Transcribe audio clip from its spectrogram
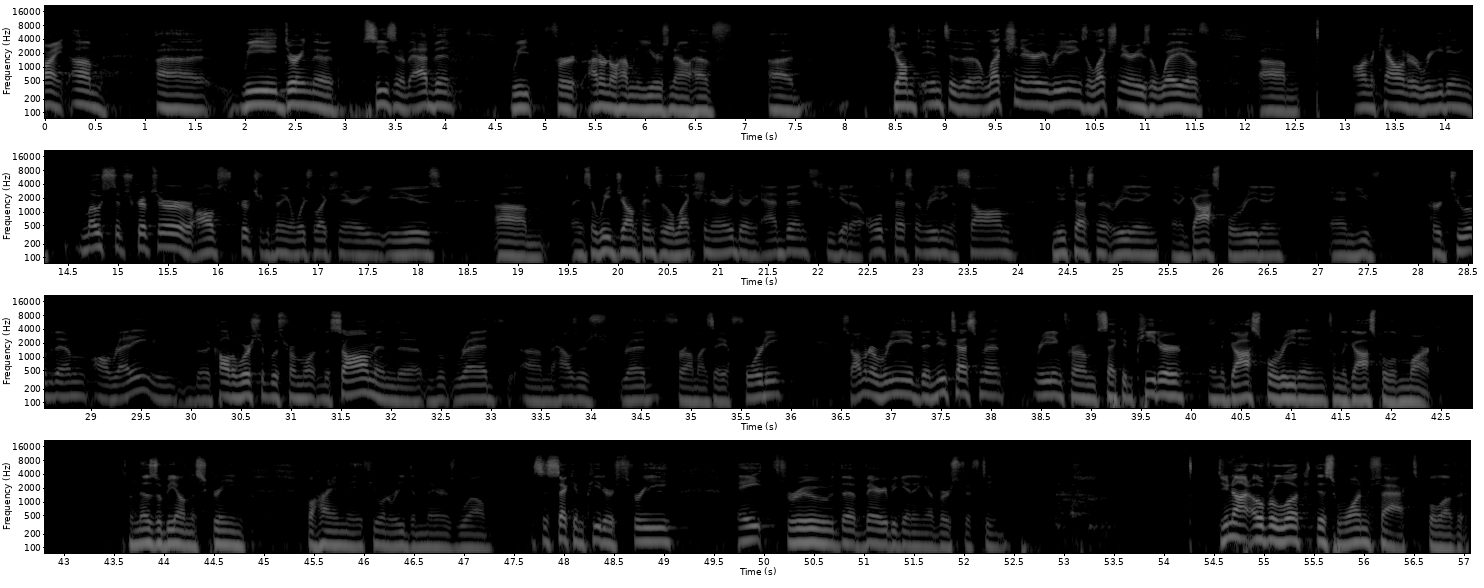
All right. Um, uh, we, during the season of Advent, we, for I don't know how many years now, have uh, jumped into the lectionary readings. Lectionary is a way of, um, on the calendar, reading most of Scripture or all of Scripture, depending on which lectionary you use. Um, and so we jump into the lectionary during Advent. You get an Old Testament reading, a Psalm, New Testament reading, and a Gospel reading. And you've heard two of them already. You, the call to worship was from the Psalm, and the read um, the Hausers read from Isaiah 40. So I'm going to read the New Testament reading from 2 Peter and the Gospel reading from the Gospel of Mark. And those will be on the screen behind me if you want to read them there as well. This is 2 Peter 3 8 through the very beginning of verse 15. Do not overlook this one fact, beloved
